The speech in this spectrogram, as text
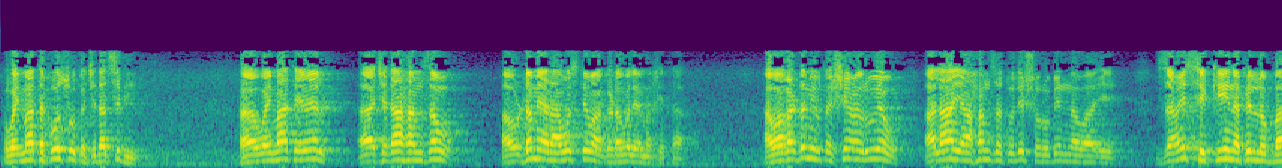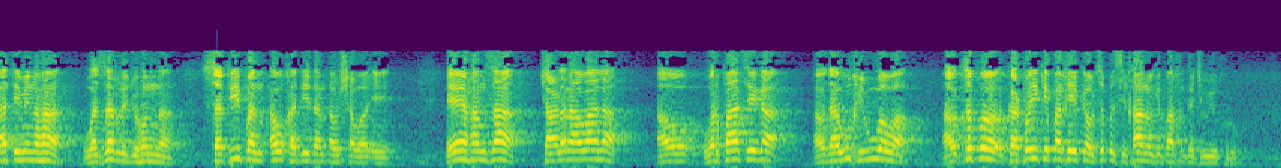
وای ما ته پوسو ک چې دا څه دي وای ما ته ویل چې دا حمزه او دمه راوسته وا غړولې مخې ته او هغه دمه ته شعر ویو الا یا حمزه للشرب النوائے زع السكين في اللبات منها وزرجهن سفيفا او خديدا او شوائے اے حمزه چاړه راواله او ورپاتېګا او دا وخی ووا او څه په کټوي کې پخې کو څه په سیخانو کې پخې کچوي خرو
